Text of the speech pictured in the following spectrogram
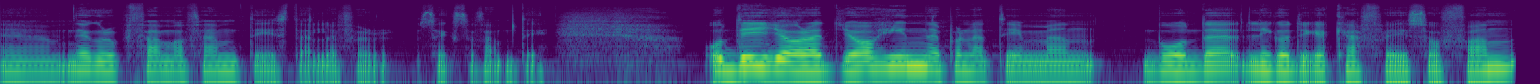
Eh, Jag går upp 5.50 istället för 6.50. Och det gör att jag hinner på den här timmen både ligga och dricka kaffe i soffan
